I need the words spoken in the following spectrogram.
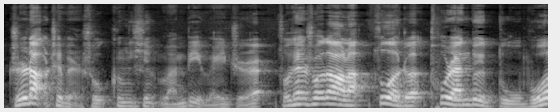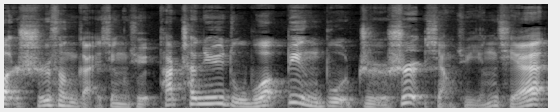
直到这本书更新完毕为止。昨天说到了，作者突然对赌博十分感兴趣，他沉迷于赌博，并不只是想去赢钱。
